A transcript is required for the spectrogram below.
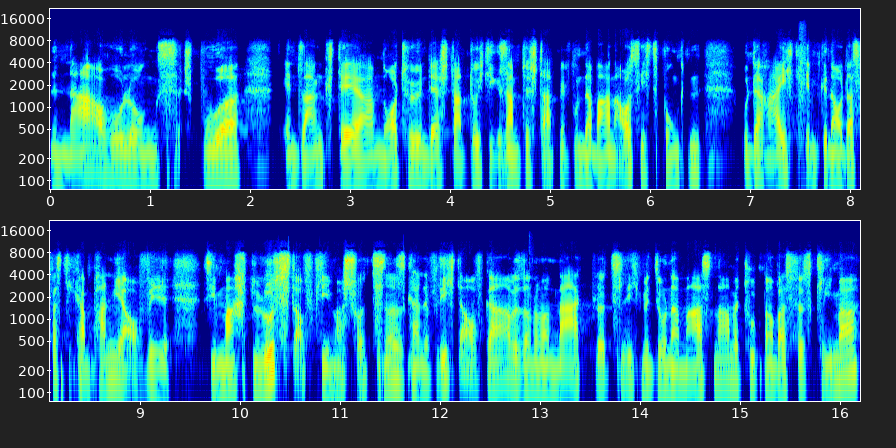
eine Naherholungsspur entlang der Nordhöhen der Stadt durch die gesamte Stadt mit wunderbaren Aussichtspunkten und erreicht eben genau das, was die Kampagne auch will. Sie macht Lust auf Klimaschutz. Ne? Das ist keine Pflichtaufgabe, sondern man merkt plötzlich, mit so einer Maßnahme tut man was fürs Klima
